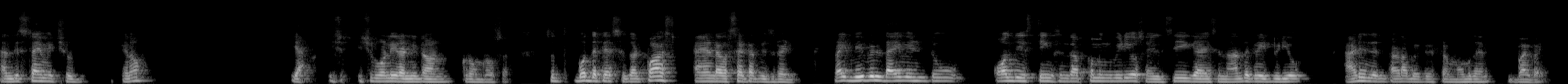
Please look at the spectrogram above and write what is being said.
and this time it should, you know, yeah, it it should only run it on Chrome browser. So both the tests got passed and our setup is ready, right? We will dive into all these things in the upcoming videos. I'll see you guys in another great video. And then Tata bye bye from Amuthan. Bye bye.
